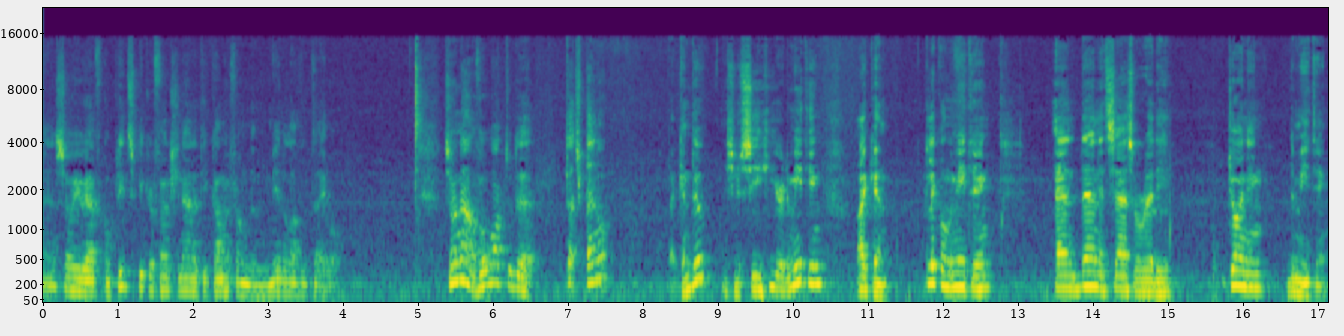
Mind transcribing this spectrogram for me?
Yeah, so you have complete speaker functionality coming from the middle of the table. So now if I walk to the touch panel, I can do, as you see here the meeting, I can click on the meeting and then it says already joining the meeting.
